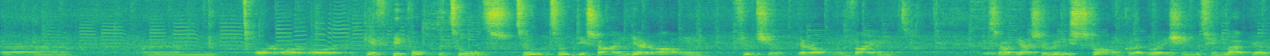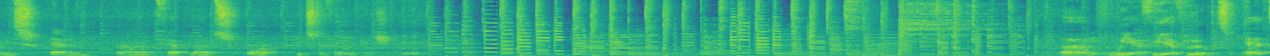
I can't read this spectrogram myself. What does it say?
uh, um, or, or, or, give people the tools to, to design their own future, their own environment. So there's a really strong collaboration between libraries and uh, fab labs or digital fabrication. Um, we have we have looked at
